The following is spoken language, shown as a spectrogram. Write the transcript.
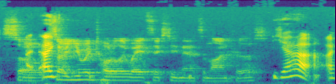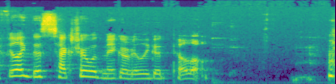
So, I- I- so you would totally wait 60 minutes in line for this? Yeah, I feel like this texture would make a really good pillow.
